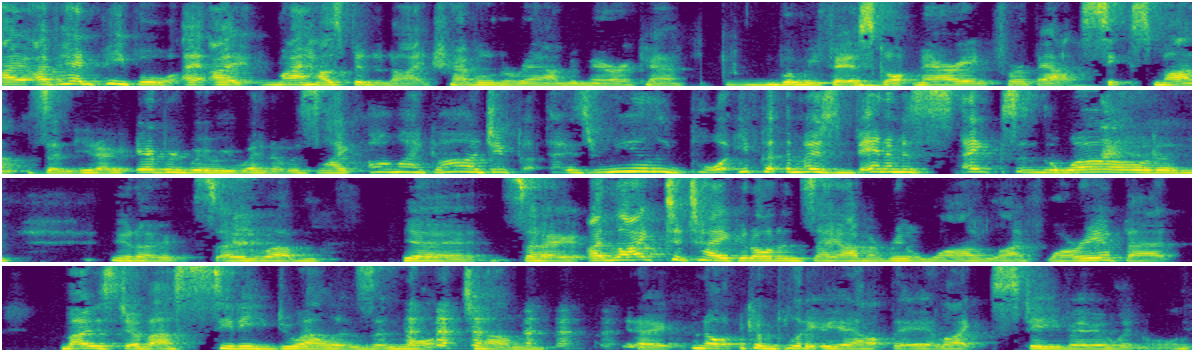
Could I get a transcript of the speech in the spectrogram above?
I, have had people, I, I, my husband and I traveled around America when we first got married for about six months. And, you know, everywhere we went, it was like, oh my God, you've got those really poor, you've got the most venomous snakes in the world. And, you know, so, um, Yeah. So I'd like to take it on and say I'm a real wildlife warrior, but most of us city dwellers are not, um, you know, not completely out there like Steve Irwin or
